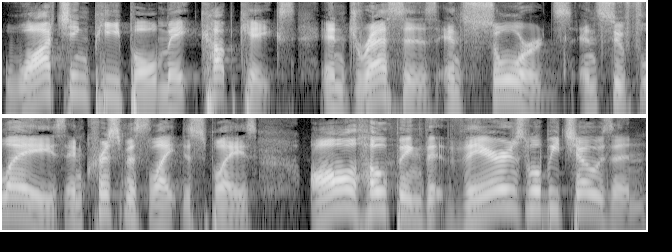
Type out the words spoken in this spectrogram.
watching people make cupcakes and dresses and swords and souffles and Christmas light displays, all hoping that theirs will be chosen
